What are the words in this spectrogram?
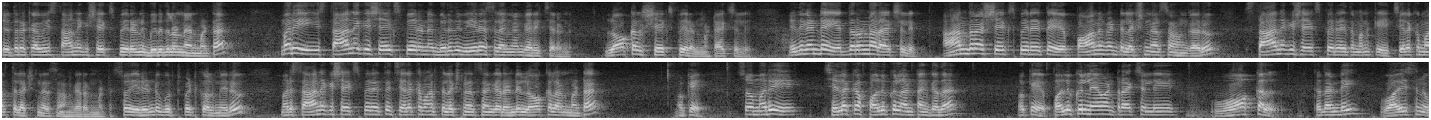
చతురకవి స్థానిక షేక్స్పియర్ అనే బిరుదులు ఉన్నాయన్నమాట మరి ఈ స్థానిక షేక్స్పియర్ అనే బిరుదు వీరేశలింగం గారు ఇచ్చారండి. లోకల్ షేక్స్పియర్ అనమాట యాక్చువల్లీ. ఎందుకంటే ఇద్దరున్నారు యాక్చువల్లీ. ఆంధ్ర షేక్స్పియర్ అయితే పానుగంటి లక్ష్మీనరసింహం గారు స్థానిక షేక్స్పియర్ అయితే మనకి చిలకమర్తి లక్ష్మీనరసింహ గారు అనమాట సో ఈ రెండు గుర్తుపెట్టుకోవాలి మీరు. మరి స్థానిక షేక్స్పియర్ అయితే చిలకమర్తి లక్ష్మీనరసింహ గారు అండి లోకల్ అనమాట ఓకే సో మరి చిలక పలుకులు అంటాం కదా. ఓకే పలుకులను ఏమంటారు యాక్చువల్లీ? వోకల్ కదండి వాయిస్ని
